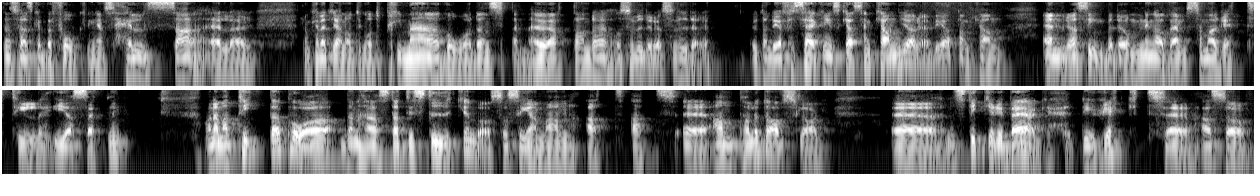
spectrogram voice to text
den svenska befolkningens hälsa eller de kan inte göra någonting åt primärvårdens bemötande och så vidare. och så vidare. Utan det Försäkringskassan kan göra det är att de kan ändra sin bedömning av vem som har rätt till ersättning. Och när man tittar på den här statistiken då så ser man att, att eh, antalet avslag eh, sticker iväg direkt, eh, alltså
